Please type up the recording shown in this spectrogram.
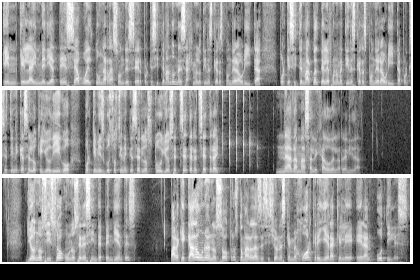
en que la inmediatez se ha vuelto una razón de ser, porque si te mando un mensaje me lo tienes que responder ahorita, porque si te marco el teléfono me tienes que responder ahorita, porque se tiene que hacer lo que yo digo, porque mis gustos tienen que ser los tuyos, etcétera, etcétera, y nada más alejado de la realidad. Dios nos hizo unos seres independientes para que cada uno de nosotros tomara las decisiones que mejor creyera que le eran útiles.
